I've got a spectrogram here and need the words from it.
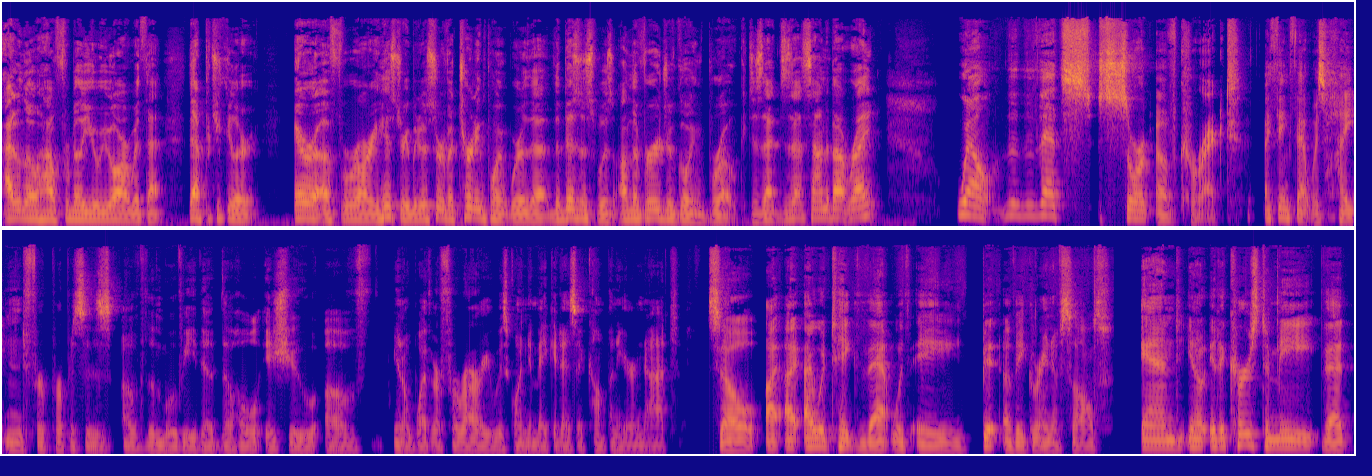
I don't know how familiar you are with that that particular era of Ferrari history, but it was sort of a turning point where the the business was on the verge of going broke. Does that does that sound about right? Well, th- that's sort of correct. I think that was heightened for purposes of the movie, the the whole issue of you know whether Ferrari was going to make it as a company or not. So I, I, I would take that with a bit of a grain of salt. And you know, it occurs to me that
